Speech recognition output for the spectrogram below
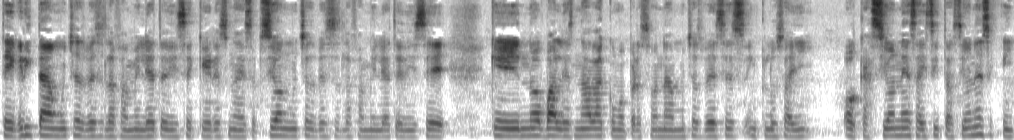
te grita, muchas veces la familia te dice que eres una decepción, muchas veces la familia te dice que no vales nada como persona, muchas veces incluso hay ocasiones, hay situaciones que,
